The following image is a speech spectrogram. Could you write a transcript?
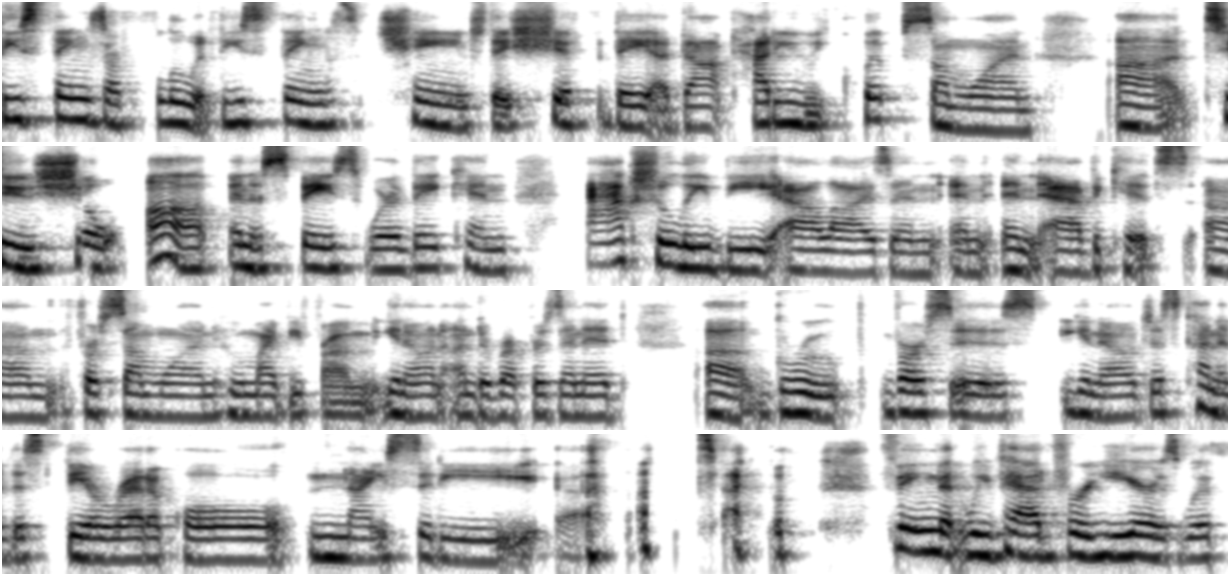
these things are fluid these things change they shift they adopt. How do you equip someone uh, to show up in a space where they can actually be allies and and, and advocates um, for someone who might be from you know an underrepresented uh, group versus you know just kind of this theoretical nicety uh, type of thing that we've had for years with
